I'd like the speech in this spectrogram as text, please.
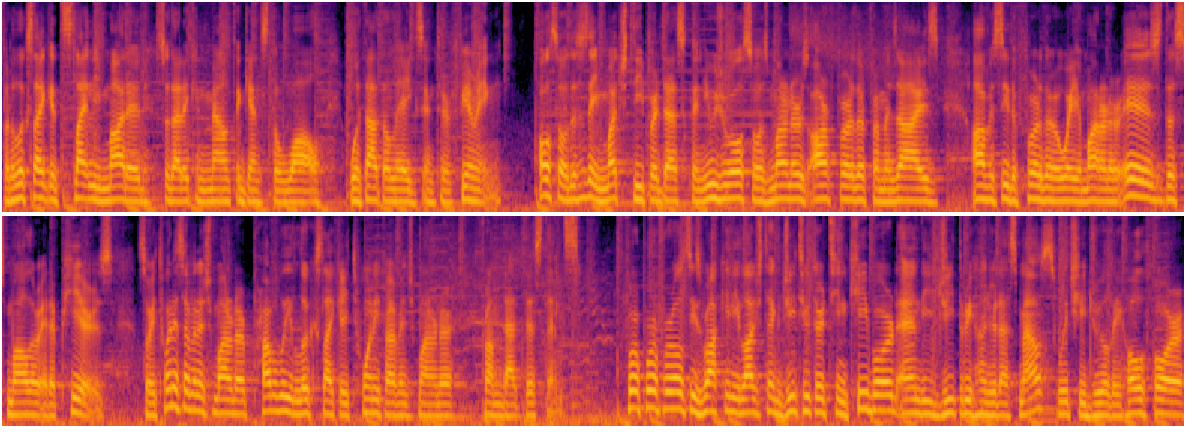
but it looks like it's slightly modded so that it can mount against the wall without the legs interfering. Also, this is a much deeper desk than usual, so his monitors are further from his eyes. Obviously, the further away a monitor is, the smaller it appears. So a 27-inch monitor probably looks like a 25-inch monitor from that distance. For peripherals, he's rocking the Logitech G213 keyboard and the G300S mouse, which he drilled a hole for,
